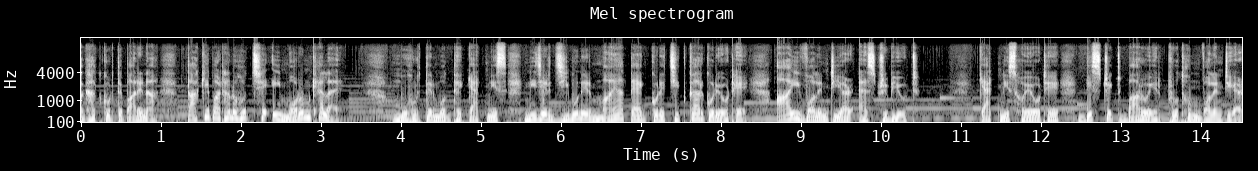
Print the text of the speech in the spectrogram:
আঘাত করতে পারে না, তাকে পাঠানো হচ্ছে এই মরণ খেলায়। মুহূর্তের মধ্যে ক্যাটনিস নিজের জীবনের মায়া ত্যাগ করে চিৎকার করে ওঠে I volunteer as tribute Katniss হয়ে ওঠে ডিস্ট্রিক্ট বারো এর প্রথম ভলেন্টিয়ার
